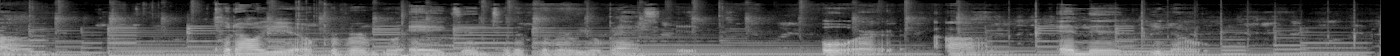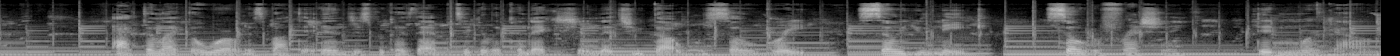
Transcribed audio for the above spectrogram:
um, put all your proverbial eggs into the proverbial basket or um, and then you know acting like the world is about to end just because that particular connection that you thought was so great so unique so refreshing didn't work out.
